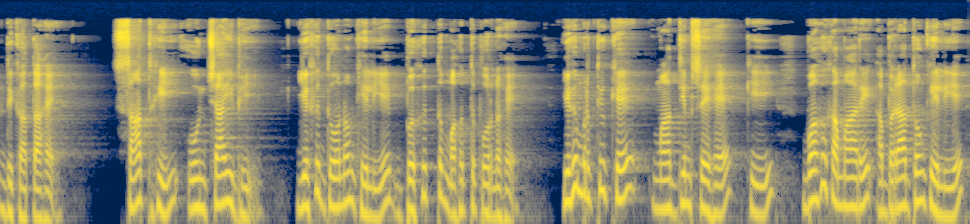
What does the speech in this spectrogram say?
दिखाता है। साथ ही ऊंचाई भी। यह दोनों के लिए बहुत महत्वपूर्ण है। यह मृत्यु के माध्यम से है कि वह हमारे अपराधों के लिए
